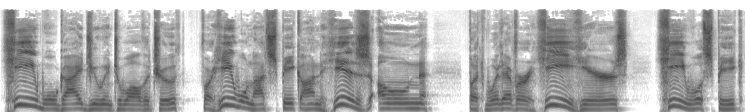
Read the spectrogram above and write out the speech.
He will guide you into all the truth, for He will not speak on His own, but whatever He hears, He will speak,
